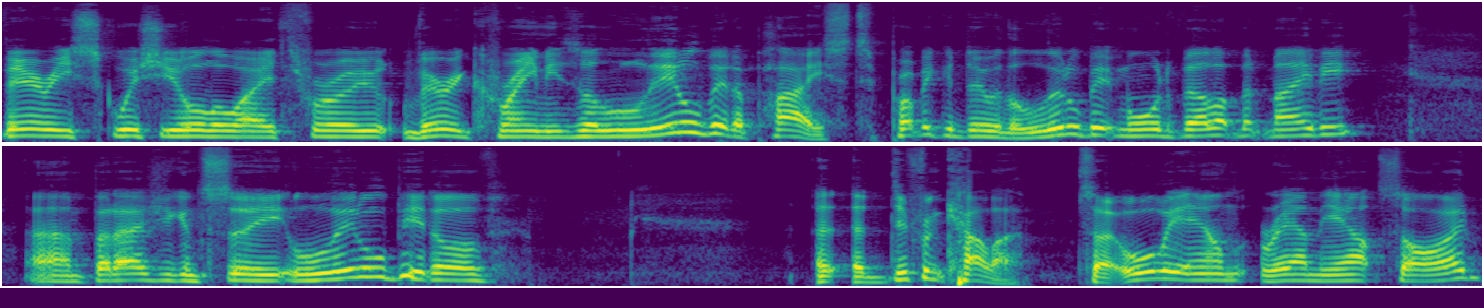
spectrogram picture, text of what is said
very squishy all the way through, very creamy. There's a little bit of paste. Probably could do with a little bit more development maybe. Um, but as you can see, a little bit of a, a different colour. So all the around the outside,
